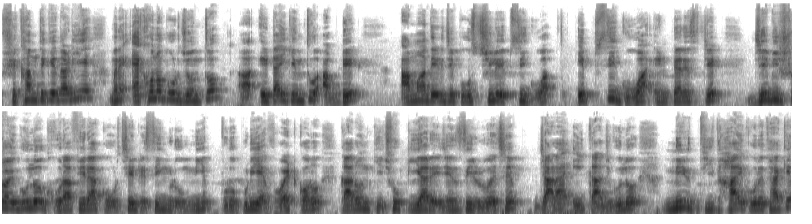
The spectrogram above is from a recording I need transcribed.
সেখান থেকে দাঁড়িয়ে মানে এখনও পর্যন্ত এটাই কিন্তু আপডেট আমাদের যে পোস্ট ছিল FC Goa FC Goa interested যে বিষয়গুলো ঘোরাফেরা করছে ড্রেসিং রুম নিয়ে পুরোপুরি অ্যাভয়েড করো, কারণ কিছু পিয়ার এজেন্সি রয়েছে যারা এই কাজগুলো নির্দ্বিধায় করে থাকে।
